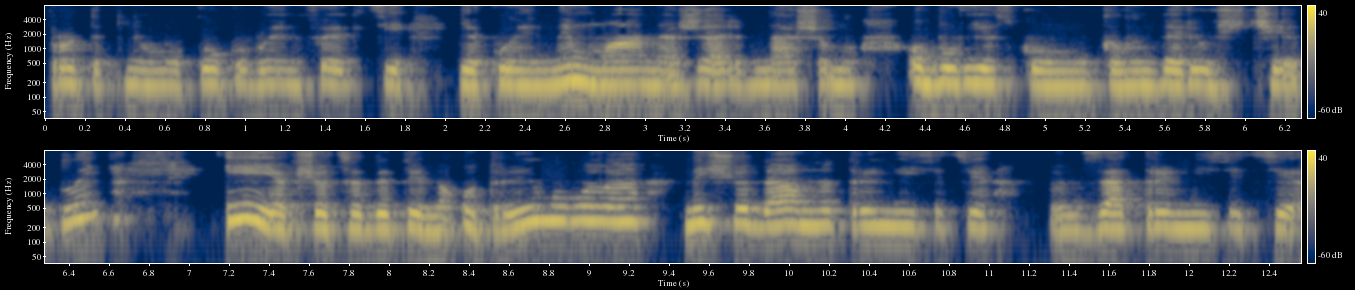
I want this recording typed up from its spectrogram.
проти пневмококової інфекції, якої нема, на жаль, в нашому обов'язковому календарю щеплень. І якщо ця дитина отримувала нещодавно три місяці, за три місяці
